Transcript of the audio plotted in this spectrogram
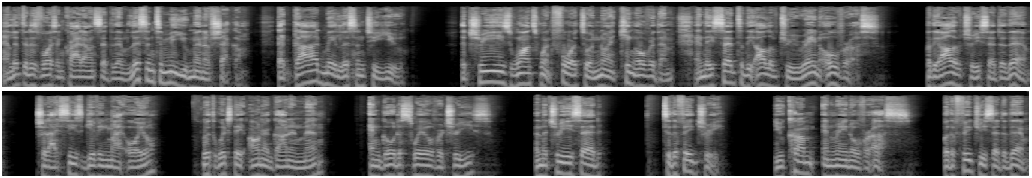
and lifted his voice and cried out and said to them, Listen to me, you men of Shechem that God may listen to you. The trees once went forth to anoint king over them, and they said to the olive tree, Reign over us. But the olive tree said to them, Should I cease giving my oil, with which they honor God and men, and go to sway over trees? And the tree said to the fig tree, You come and reign over us. But the fig tree said to them,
